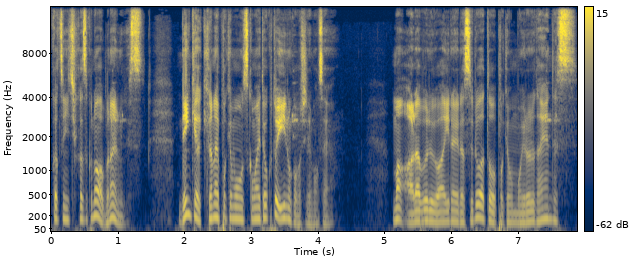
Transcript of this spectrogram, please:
かつに近づくのは危ないのです。電気が効かないポケモンを捕まえておくといいのかもしれません。まあ、荒ぶるはイライラするわと、ポケモンもいろいろ大変です。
